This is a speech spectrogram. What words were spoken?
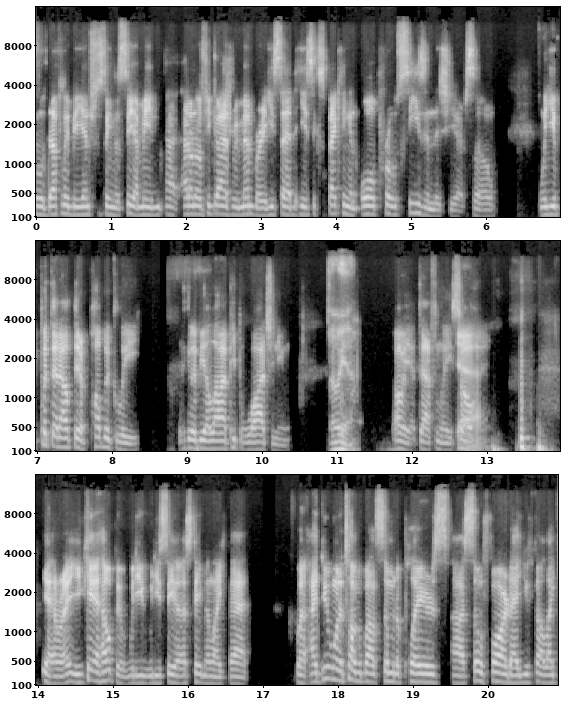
It will definitely be interesting to see. I mean I, I, don't know if you guys remember he said he's expecting an all pro season this year. So when you put that out there publicly there's going to be a lot of people watching you. Oh yeah. Oh yeah definitely. So yeah, yeah right? You can't help it when you when you see a statement like that but I do want to talk about some of the players uh, so far that you felt like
